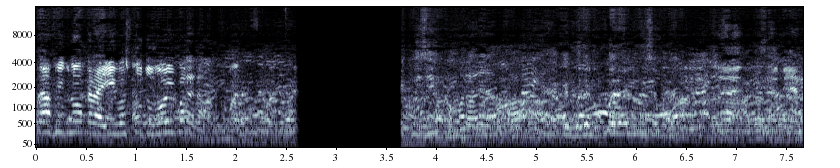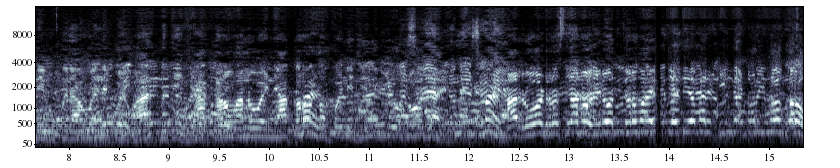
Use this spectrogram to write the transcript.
ટ્રાફિક નો કરાય એ વસ્તુ તો જોવી પડે ને હોય ત્યાં કરો કોઈની જિંદગીઓ આ રોડ રસ્તાનો વિરોધ કરવા તેથી ટીંગા ટોળી ન કરો.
